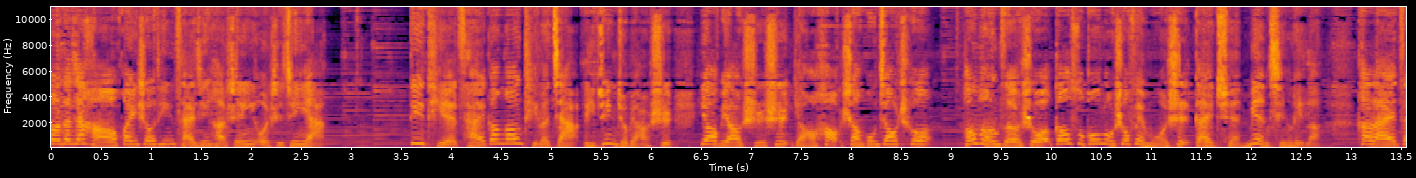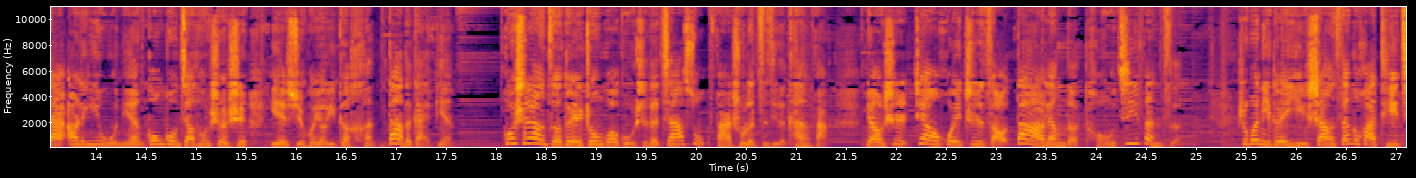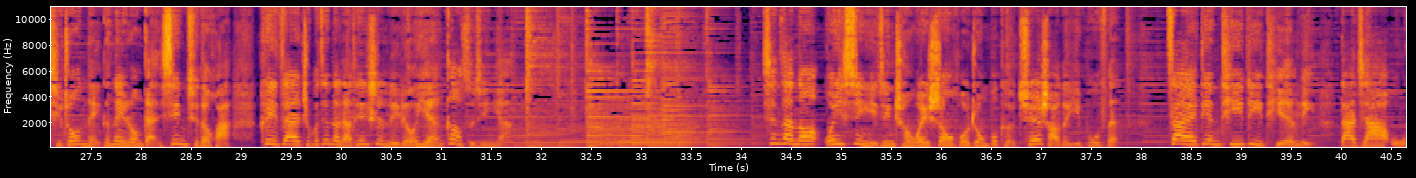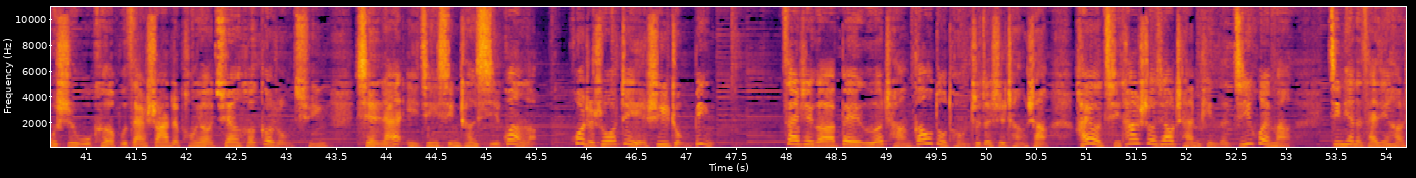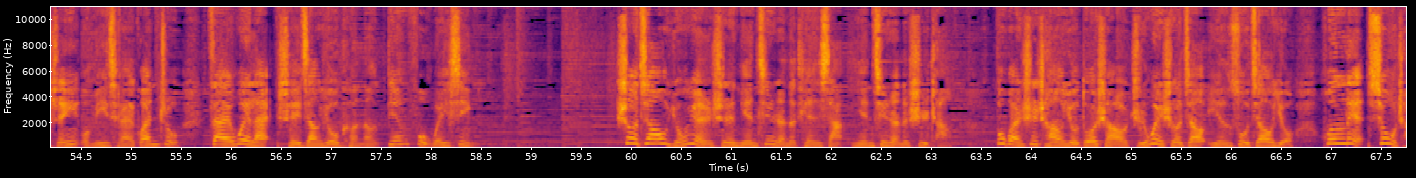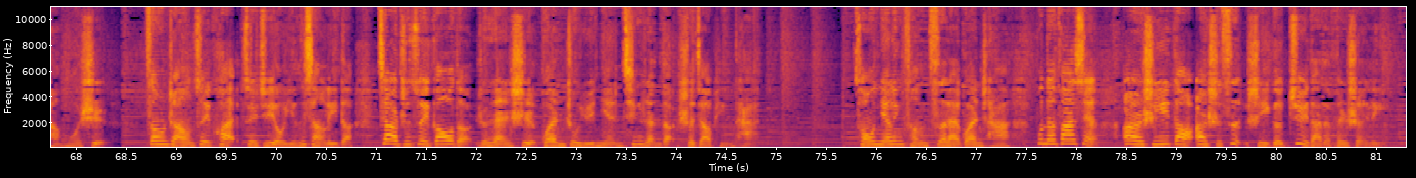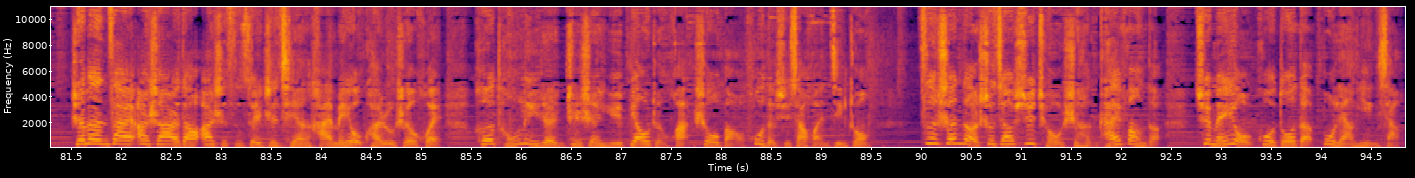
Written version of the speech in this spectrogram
Hello，大家好，欢迎收听财经好声音，我是君雅。地铁才刚刚提了价，李俊就表示要不要实施摇号上公交车。彭鹏则说高速公路收费模式该全面清理了。看来在二零一五年，公共交通设施也许会有一个很大的改变。郭世亮则对中国股市的加速发出了自己的看法，表示这样会制造大量的投机分子。如果你对以上三个话题其中哪个内容感兴趣的话，可以在直播间的聊天室里留言告诉君雅。现在呢，微信已经成为生活中不可缺少的一部分，在电梯、地铁里，大家无时无刻不在刷着朋友圈和各种群，显然已经形成习惯了，或者说这也是一种病。在这个被鹅厂高度统治的市场上，还有其他社交产品的机会吗？今天的财经好声音，我们一起来关注，在未来谁将有可能颠覆微信？社交永远是年轻人的天下，年轻人的市场。不管市场有多少职位社交、严肃交友、婚恋秀场模式，增长最快、最具有影响力的、价值最高的，仍然是关注于年轻人的社交平台。从年龄层次来观察，不难发现，二十一到二十四是一个巨大的分水岭。人们在二十二到二十四岁之前还没有跨入社会，和同龄人置身于标准化、受保护的学校环境中，自身的社交需求是很开放的，却没有过多的不良影响。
